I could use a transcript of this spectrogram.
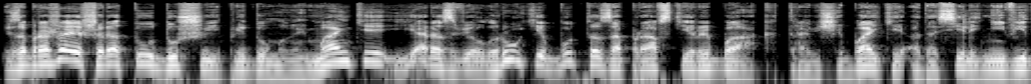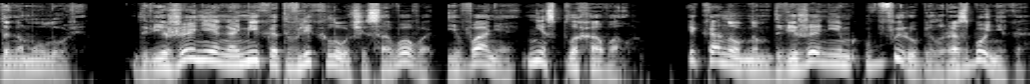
Изображая широту души придуманной Маньки, я развел руки, будто заправский рыбак, травящий байки о доселе невиданном улове. Движение на миг отвлекло часового, и Ваня не сплоховал. Экономным движением вырубил разбойника,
